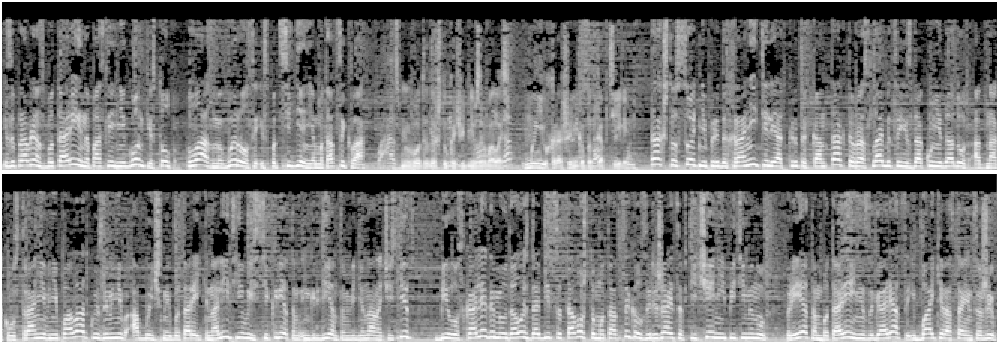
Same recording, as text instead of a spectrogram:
Из-за проблем с батареей на последней гонке столб плазмы вырвался из-под сиденья мотоцикла. Вот эта штука чуть не взорвалась. Мы ее хорошенько подкоптили. Так что сотни предохранителей и открытых контактов расслабиться ездаку не дадут. Однако, устранив неполадку и заменив обычные батарейки на литиевые с секретным ингредиентом в виде наночастиц, Биллу с коллегами удалось добиться того, что мотоцикл заряжается в течение пяти минут. При этом батареи не загорятся и байкер останется жив.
